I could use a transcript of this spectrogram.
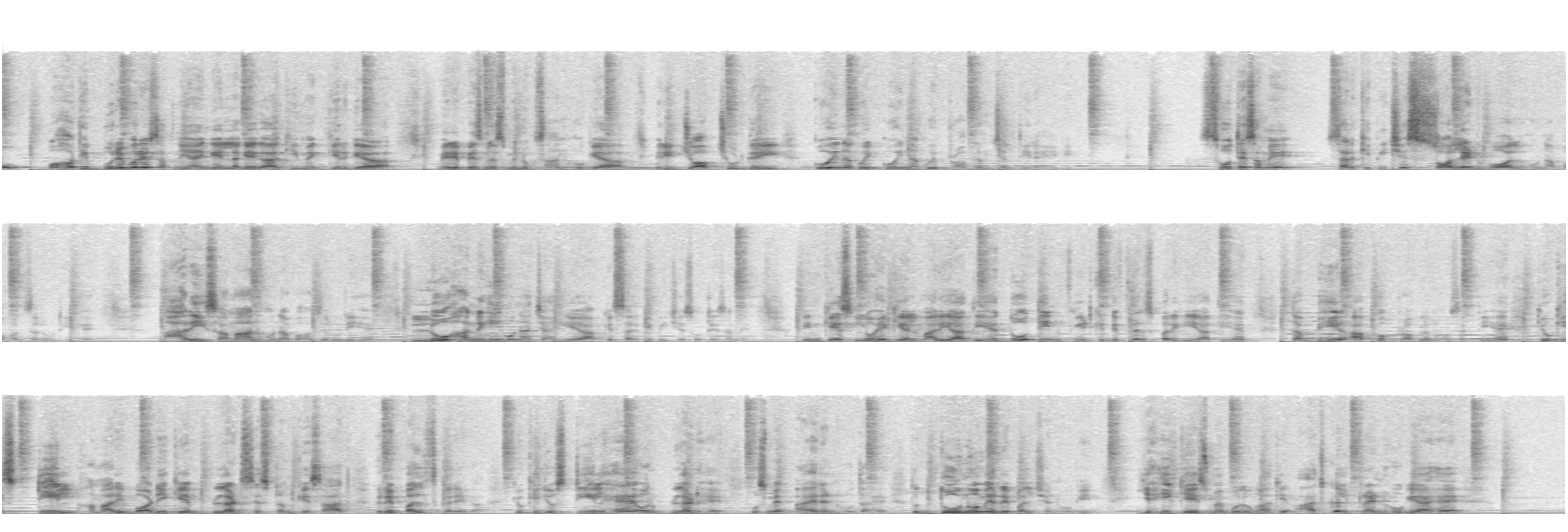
बहुत ही बुरे बुरे सपने आएँगे। लगेगा कि मैं गिर गया मेरे बिज़नेस में नुकसान हो गया मेरी जॉब छूट गई कोई ना कोई कोई ना कोई प्रॉब्लम चलती रहेगी। सोते समय सर के पीछे सॉलिड वॉल होना बहुत ज़रूरी है। भारी सामान होना बहुत ज़रूरी है। लोहा नहीं होना चाहिए आपके सर के पीछे सोते समय। इन केस लोहे की अलमारी आती है दो तीन फीट के डिफरेंस पर ही आती है, तब भी आपको प्रॉब्लम हो सकती है, क्योंकि स्टील हमारी बॉडी के ब्लड सिस्टम के साथ रिपल्स करेगा। क्योंकि जो स्टील है और ब्लड है, उसमें आयरन होता है तो दोनों में रिपल्शन होगी। यही केस मैं बोलूँगा कि आजकल ट्रेंड हो गया है,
